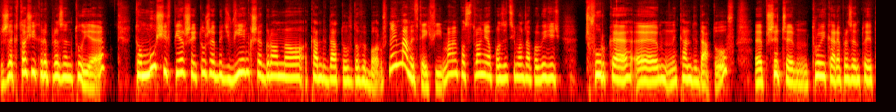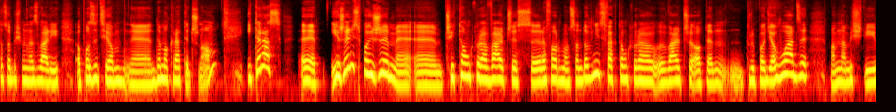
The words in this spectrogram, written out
że ktoś ich reprezentuje, to musi w pierwszej turze być większe grono kandydatów do wyborów. No i mamy w tej chwili, mamy po stronie opozycji, można powiedzieć, czwórkę kandydatów, e, przy czym trójka reprezentuje to, co byśmy nazwali opozycją e, demokratyczną. I teraz E, jeżeli spojrzymy, czyli tą, która walczy z reformą sądownictwa, tą, która walczy o ten trójpodział władzy, mam na myśli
